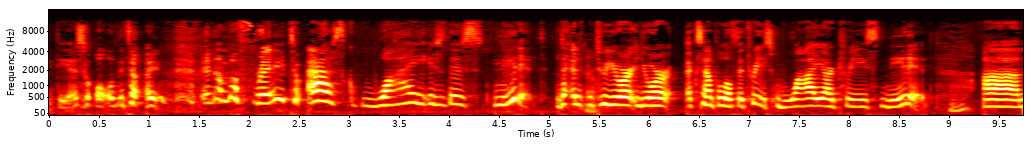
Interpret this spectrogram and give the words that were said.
ideas all the time. And I'm afraid to ask, why is this needed? The, to your, your example of the trees, why are trees needed? Mm-hmm. Um,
